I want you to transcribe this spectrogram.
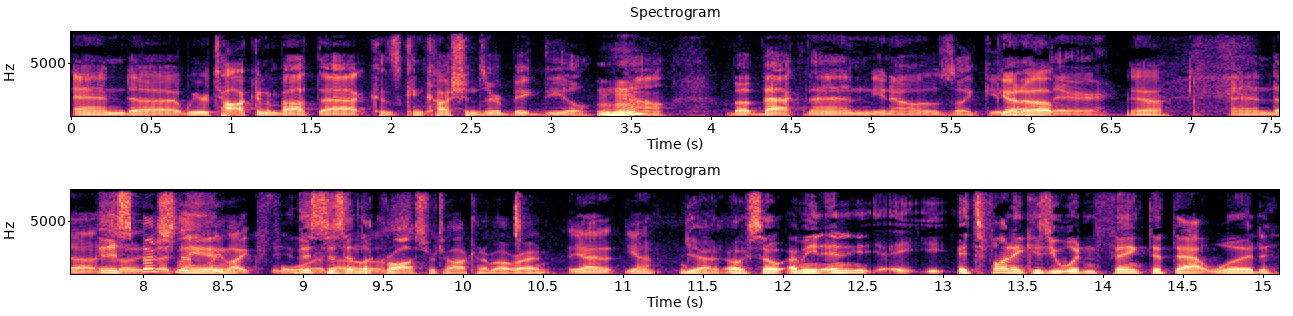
and uh, we were talking about that because concussions are a big deal now. But back then, you know, it was like get, Get up, up there, Yeah. and, uh, and so especially in, like four this is in lacrosse you're talking about, right? Yeah, yeah. Yeah. Oh, so I mean, and it- it- it's funny because you wouldn't think that that would,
